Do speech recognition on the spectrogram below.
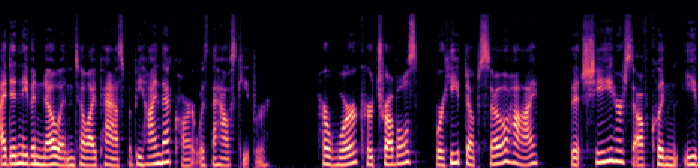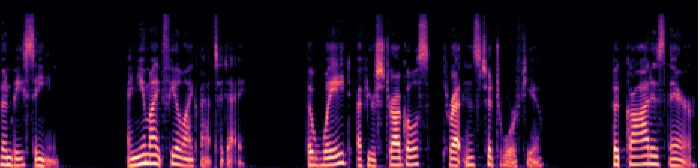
I didn't even know it until I passed, but behind that cart was the housekeeper. Her work, her troubles were heaped up so high that she herself couldn't even be seen. And you might feel like that today. The weight of your struggles threatens to dwarf you. But God is there.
